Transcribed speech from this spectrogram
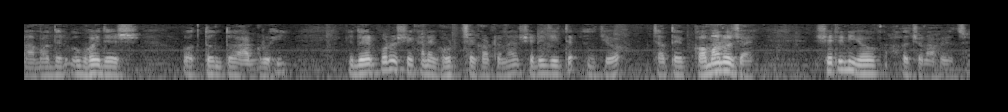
আমাদের উভয় দেশ অত্যন্ত আগ্রহী। কিন্তু এরপরও সেখানে ঘটছে ঘটনা, সেটি যাতে কমানো যায়, সেটি নিয়েও আলোচনা হয়েছে।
